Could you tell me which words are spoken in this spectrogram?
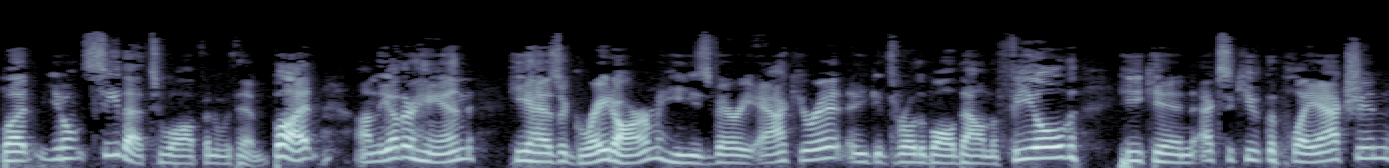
but you don't see that too often with him. But on the other hand, he has a great arm. He's very accurate. He can throw the ball down the field. He can execute the play action.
